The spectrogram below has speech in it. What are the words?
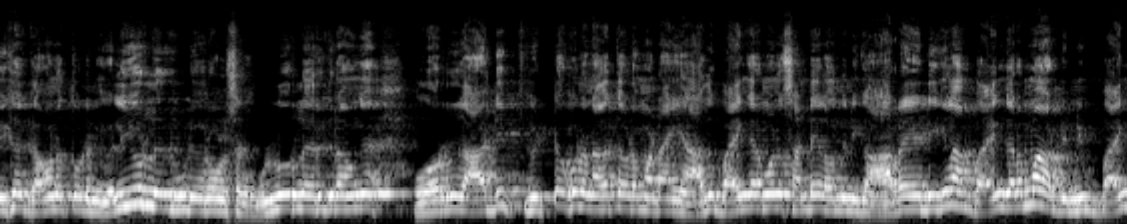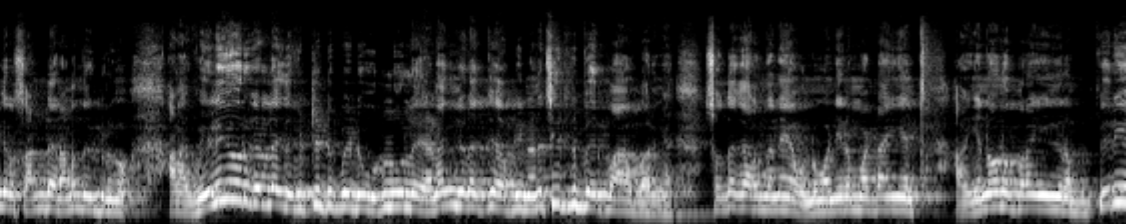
மிக கவனத்தோடு நீங்கள் வெளியூரில் இருக்கக்கூடிய உறவுகள் சரி உள்ளூரில் இருக்கிறவங்க ஒரு அடி விட்ட கூட நகர்த்த விட மாட்டாங்க. அது பயங்கரமான சண்டையில் வந்து நிற்கும் அரை அடிக்கெல்லாம் பயங்கரமாக அப்படி பயங்கர சண்டை நடந்துகிட்டு இருக்கும். ஆனால் வெளியூர்களில் இது விட்டுட்டு போயிட்டு உருளூரில் இடம் கிடக்கு அப்படின்னு நினச்சிட்டு போயிருப்பாங்க பாருங்கள் சொந்தக்காரன் தானே ஒன்றும் பண்ணிட மாட்டாங்க. அவங்க என்ன ஒன்று போகிறாங்கிற பெரிய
